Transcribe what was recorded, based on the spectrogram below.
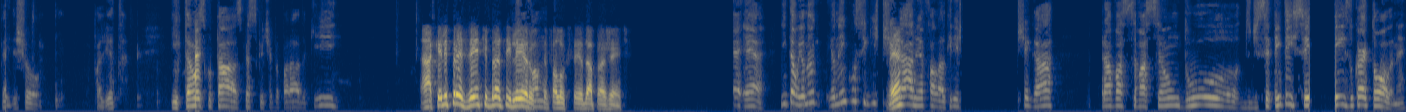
Peraí, deixa eu. Palheta. Então, escutar as peças que eu tinha preparado aqui. Ah, aquele presente brasileiro que você falou que você ia dar pra gente. É, é. Então, eu, não, eu nem consegui chegar, é? né? Falar, eu queria chegar gravação do de 76 do Cartola, né?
